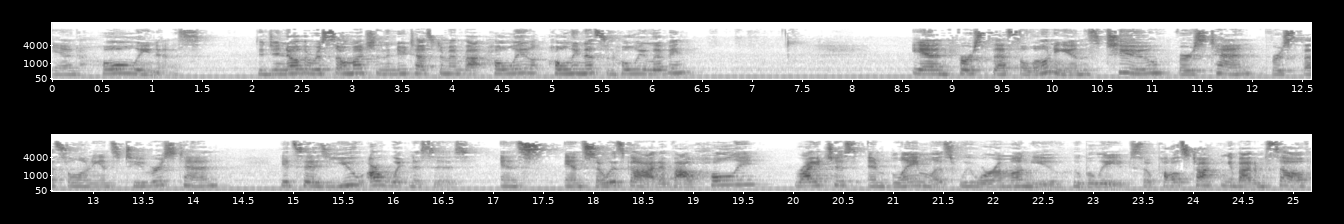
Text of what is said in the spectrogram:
and holiness. Did you know there was so much in the New Testament about holy, holiness and holy living? In 1 Thessalonians 2, verse 10, 1 Thessalonians 2, verse 10, it says, You are witnesses, and, and so is God, of how holy, righteous, and blameless we were among you who believed. So Paul's talking about himself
